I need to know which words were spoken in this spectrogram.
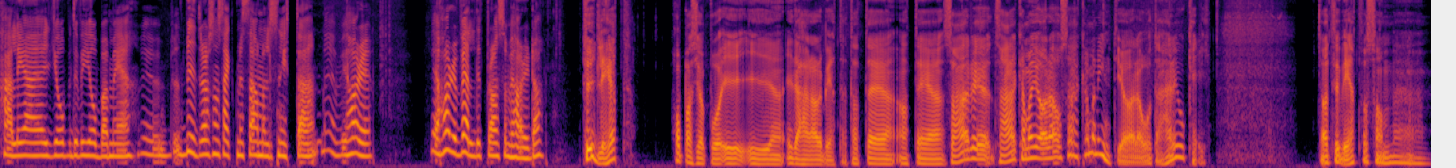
härliga jobb det vi jobbar med. Eh, bidrar som sagt med samhällsnytta. Vi har, det, vi har det väldigt bra som vi har idag. Tydlighet hoppas jag på i, i, i det här arbetet. Att, det, att det, så, här är, så här kan man göra och så här kan man inte göra och det här är okej. Att vi vet vad som Eh,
